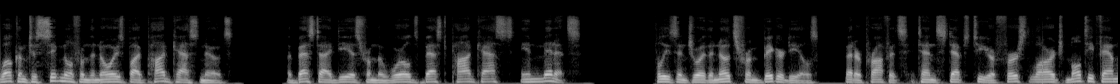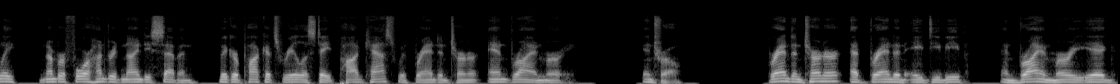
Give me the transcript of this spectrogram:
Welcome to Signal from the Noise by Podcast Notes, the best ideas from the world's best podcasts in minutes. Please enjoy the notes from Bigger Deals, Better Profits 10 Steps to Your First Large Multifamily, number 497, BiggerPockets Real Estate Podcast with Brandon Turner and Brian Murray. Intro Brandon Turner at Brandon A. And Brian Murray IG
